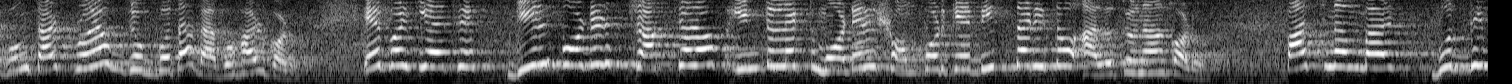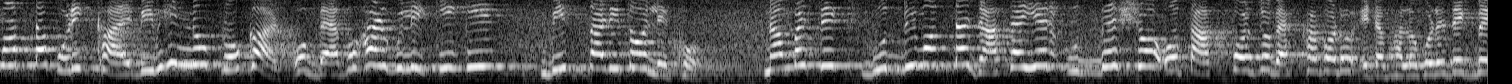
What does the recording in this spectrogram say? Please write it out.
এবং তার প্রয়োগযোগ্যতা ব্যবহার করো। এরপর কি আছে? গিলফোর্ডের স্ট্রাকচার অফ ইন্টেলেক্ট মডেল সম্পর্কে বিস্তারিত আলোচনা করো। পাঁচ নম্বর, বুদ্ধিমত্তা পরীক্ষায় বিভিন্ন প্রকার ও ব্যবহারগুলি কি কি? বিস্তারিত লেখো। নাম্বার সিক্স বুদ্ধিমত্তা যাচাইয়ের উদ্দেশ্য ও তাৎপর্য ব্যাখ্যা করো, এটা ভালো করে দেখবে।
